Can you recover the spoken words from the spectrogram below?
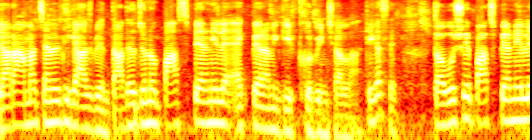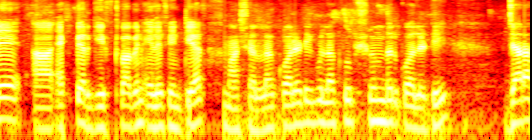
যারা আমার চ্যানেল থেকে আসবেন, তাদের জন্য পাঁচ পেয়ার নিলে এক পেয়ার আমি গিফট করব ইনশাল্লাহ ঠিক আছে? তো অবশ্যই পাঁচ পেয়ার নিলে এক পেয়ার গিফট পাবেন এলিফেন্টিয়ার মাশাল্লাহ কোয়ালিটিগুলো খুব সুন্দর কোয়ালিটি যারা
